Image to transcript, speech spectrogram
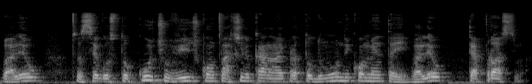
Valeu? Se você gostou, curte o vídeo, compartilha o canal aí para todo mundo e comenta aí. Valeu, até a próxima!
